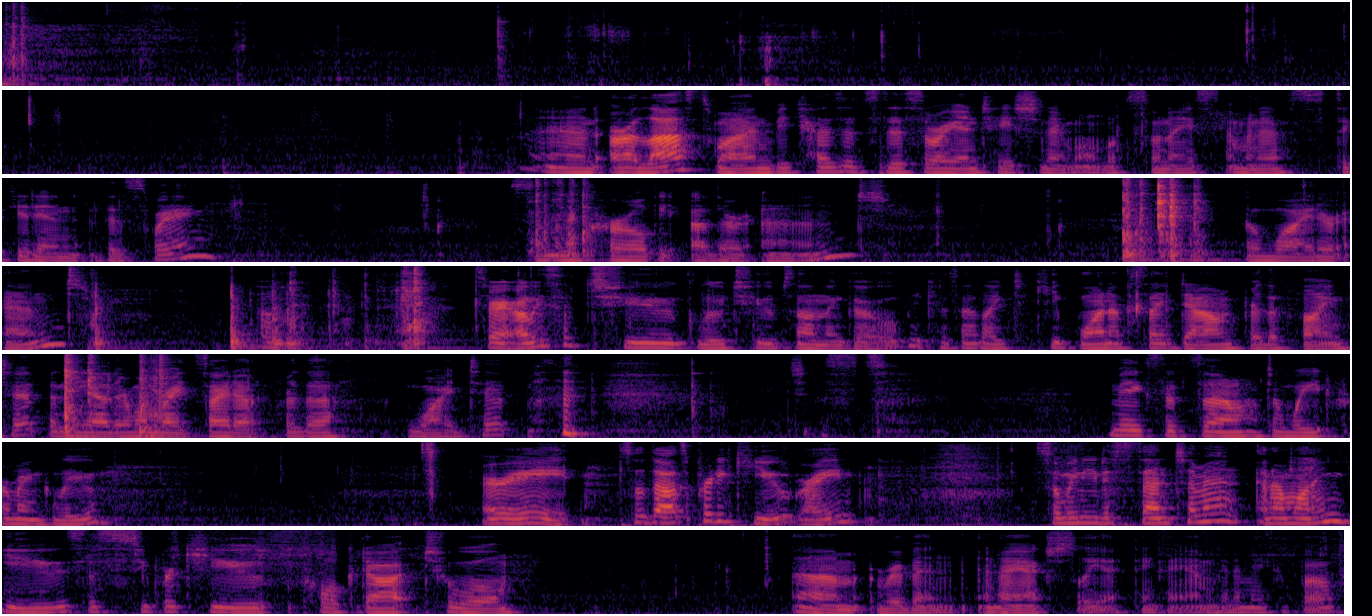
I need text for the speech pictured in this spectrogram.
And our last one, because it's this orientation, it won't look so nice. I'm gonna stick it in this way. So I'm gonna curl the other end, the wider end. Oh. Sorry, I always have two glue tubes on the go because I like to keep one upside down for the fine tip and the other one right side up for the wide tip. Just makes it so I don't have to wait for my glue. All right, so that's pretty cute, right? So we need a sentiment, and I want to use this super cute polka dot tulle um, ribbon. And I actually, I think I am going to make a bow.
